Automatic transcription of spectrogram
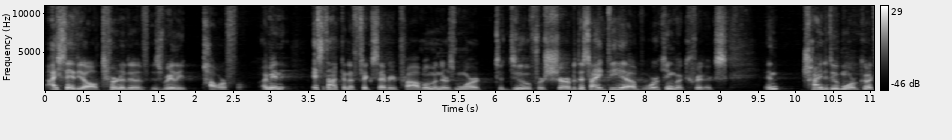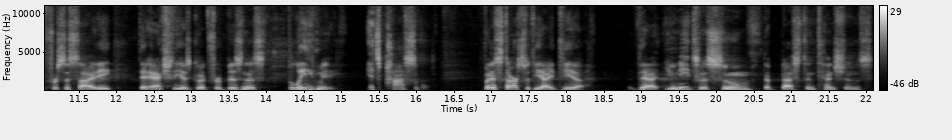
I say the alternative is really powerful. I mean, it's not going to fix every problem, and there's more to do for sure, but this idea of working with critics and trying to do more good for society that actually is good for business, believe me, it's possible. But it starts with the idea that you need to assume the best intentions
